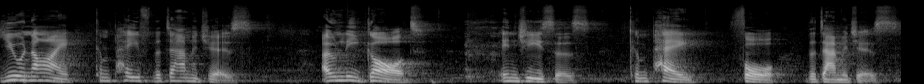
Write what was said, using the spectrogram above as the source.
you and I can pay for the damages. Only God in Jesus can pay for the damages.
